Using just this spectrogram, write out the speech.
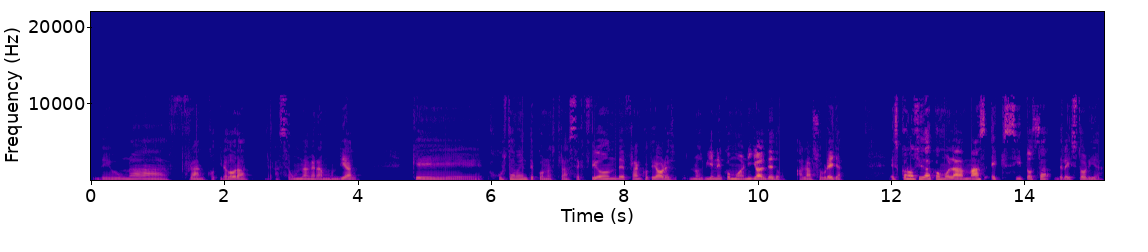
de una francotiradora de la Segunda Guerra Mundial que justamente con nuestra sección de francotiradores nos viene como anillo al dedo hablar sobre ella. Es conocida como la más exitosa de la historia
